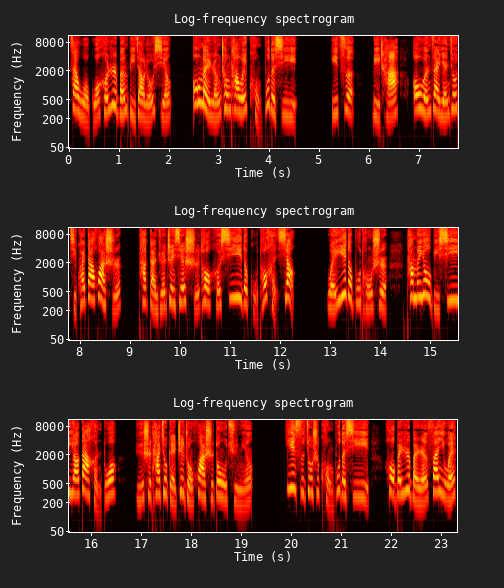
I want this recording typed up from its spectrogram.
在我国和日本比较流行，欧美仍称它为恐怖的蜥蜴。一次，理查·欧文在研究几块大化石，他感觉这些石头和蜥蜴的骨头很像，唯一的不同是，它们又比蜥蜴要大很多。于是他就给这种化石动物取名，意思就是恐怖的蜥蜴，后被日本人翻译为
